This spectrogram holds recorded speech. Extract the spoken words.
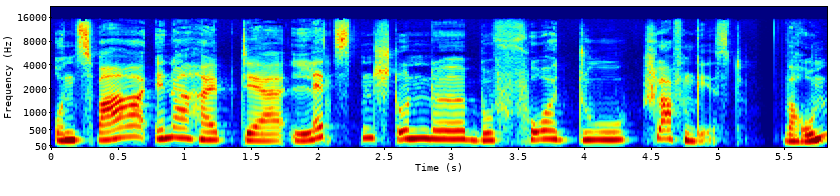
Und zwar innerhalb der letzten Stunde, bevor du schlafen gehst. Warum?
